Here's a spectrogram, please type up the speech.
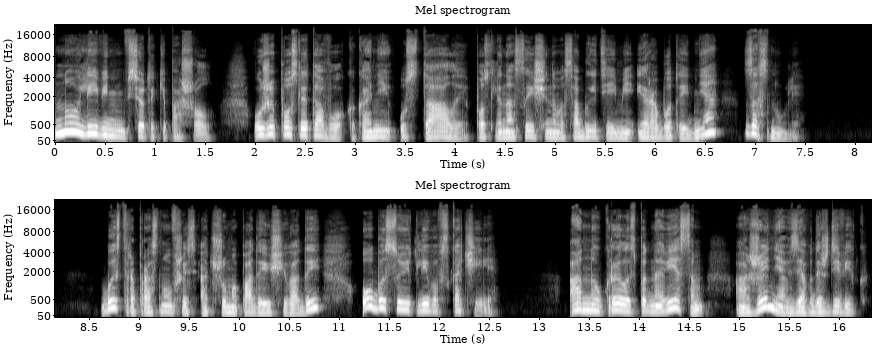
Но ливень все таки пошел. Уже после того, как они усталые после насыщенного событиями и работой дня заснули. Быстро проснувшись от шума падающей воды, оба суетливо вскочили. Анна укрылась под навесом, а Женя, взяв дождевик,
